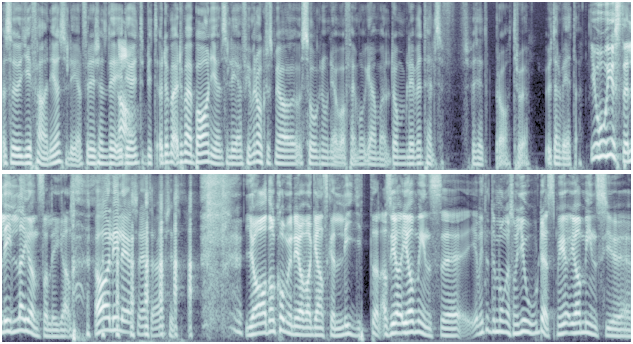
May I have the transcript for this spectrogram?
alltså ge fan i Jönssonligan, för det känns, det, Ja. det har inte blivit, de, de här barn Jönssonligan-filmerna också som jag såg nog när jag var fem år gammal, de blev inte heller så speciellt bra, tror jag, utan att veta. Jo, just det, lilla Jönssonligan. Ja, lilla Jönssonligan ja precis. Ja, de kom ju när jag var ganska liten. Alltså jag, jag minns, eh, jag vet inte hur många som gjordes, men jag, jag minns ju eh,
